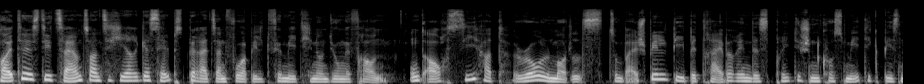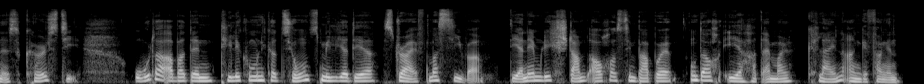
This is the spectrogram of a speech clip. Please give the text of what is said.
Heute ist die 22-Jährige selbst bereits ein Vorbild für Mädchen und junge Frauen. Und auch sie hat Role Models, zum Beispiel die Betreiberin des britischen Kosmetikbusiness Kirsty oder aber den Telekommunikationsmilliardär Strive Massiva. Der nämlich stammt auch aus Simbabwe und auch er hat einmal klein angefangen.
